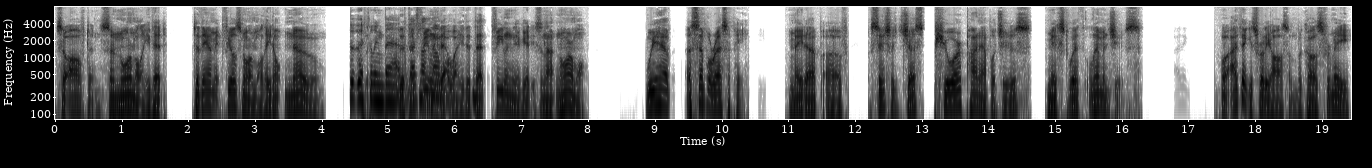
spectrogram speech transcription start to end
so often, so normally that to them it feels normal. They don't know That they're feeling bad. that they're that's not feeling that way, that that feeling they get is not normal. We have a simple recipe made up of essentially just pure pineapple juice mixed with lemon juice. Well, I think it's really awesome because for me,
